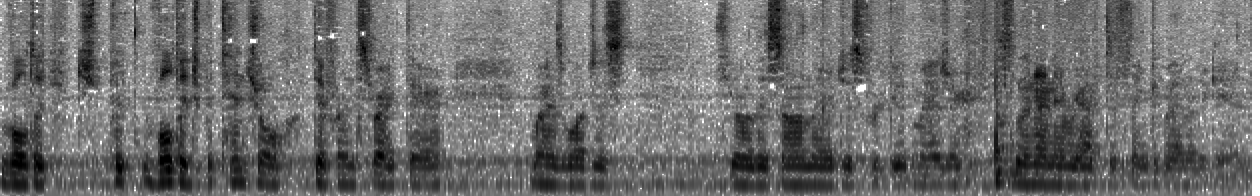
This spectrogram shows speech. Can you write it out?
voltage, voltage potential difference right there, might as well just throw this on there just for good measure, so then I never have to think about it again.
